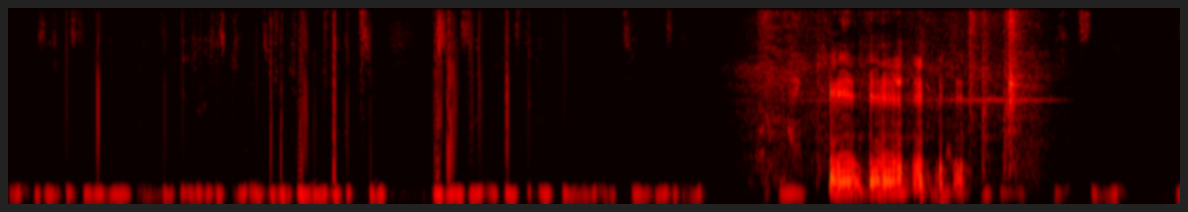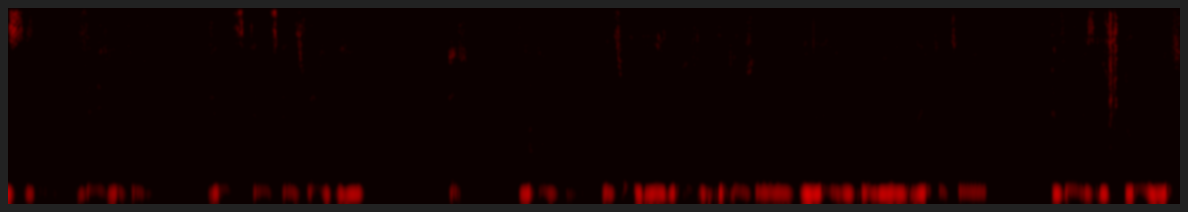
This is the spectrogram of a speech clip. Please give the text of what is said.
Ne? Das ist das beste Wort, was ich überhaupt. Also, da kriege ich ja echt das Grauen inzwischen, ich höre, du musst nur abziehen. Was soll das sein? Ich kann Sticker von meinem Rahmen abziehen, das war es aber auch. Ratzen, ne? Das finde ich einfach ganz, ganz, ganz schwierig, weil ich habe auch per Zufall, war das heute? Ich glaube, heute habe ich eine Nachricht bekommen, wo jemand meinte zu mir, er findet es erstaunlich,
